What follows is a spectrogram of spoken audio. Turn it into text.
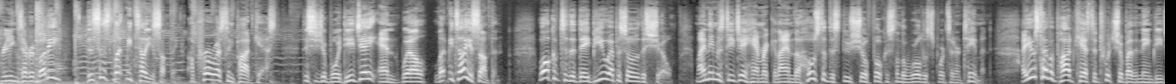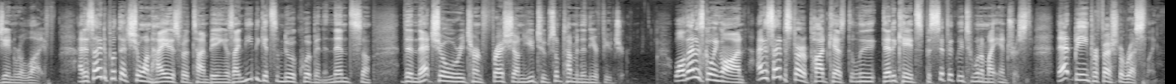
Greetings, everybody. This is Let Me Tell You Something, a pro wrestling podcast. This is your boy DJ, and well, let me tell you something. Welcome to the debut episode of the show. My name is DJ Hamrick, and I am the host of this new show focused on the world of sports entertainment. I used to have a podcast and Twitch show by the name DJ in Real Life. I decided to put that show on hiatus for the time being as I need to get some new equipment, and then some. Then that show will return fresh on YouTube sometime in the near future. While that is going on, I decided to start a podcast dedicated specifically to one of my interests, that being professional wrestling.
